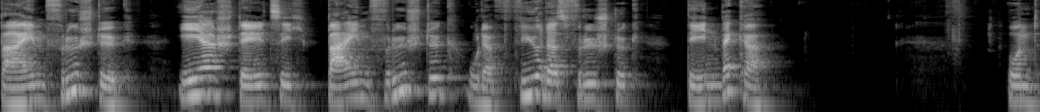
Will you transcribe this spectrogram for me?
Beim Frühstück. Er stellt sich beim Frühstück oder für das Frühstück den Wecker. Und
